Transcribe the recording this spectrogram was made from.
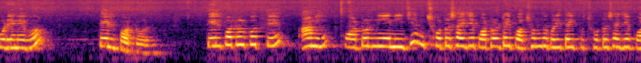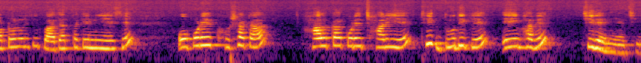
করে নেব তেল পটল। তেল পটল করতে আমি পটল নিয়ে নিয়েছি। আমি ছোট সাইজের পটলটাই পছন্দ করি, তাই ছোট সাইজের পটল বাজার থেকে নিয়ে এসে ওপরের খোসাটা হালকা করে ছাড়িয়ে ঠিক দুদিকে এইভাবে চিড়ে নিয়েছি।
